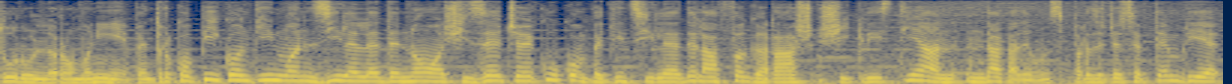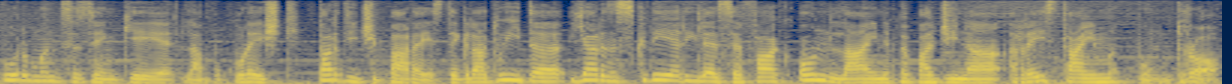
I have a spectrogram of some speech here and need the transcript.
Turul României pentru copii continuă în zilele de 9 și 10 cu competițiile de la Făgăraș și Cristian în data de 11 septembrie, urmând să se încheie la București. Participarea este gratuită, iar înscrierile se fac online pe pagina racetime.ro.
